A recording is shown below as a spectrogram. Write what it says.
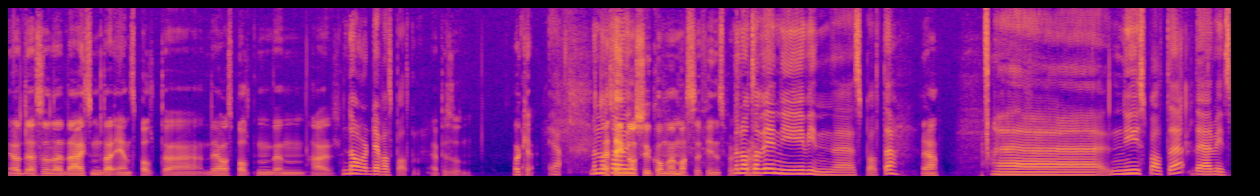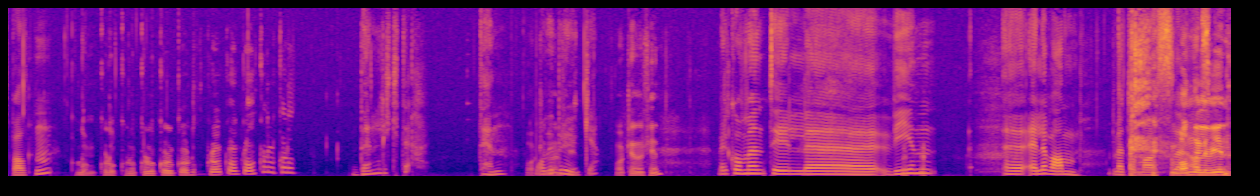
Ja, det, så det, det er liksom det er én spalte Det var spalten den her Nå, det var spalten. episoden. OK. Ja. Jeg tenkte nå skulle komme masse fine spørsmål. Men nå tar vi en ny vinspalte. Ja. Eh, ny spalte, det er vinspalten. Den likte jeg. Den må vi bruke. Fin? Var ikke den fin? Velkommen til eh, vin eh, eller vann med Thomas. eh, Vann eller vin?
